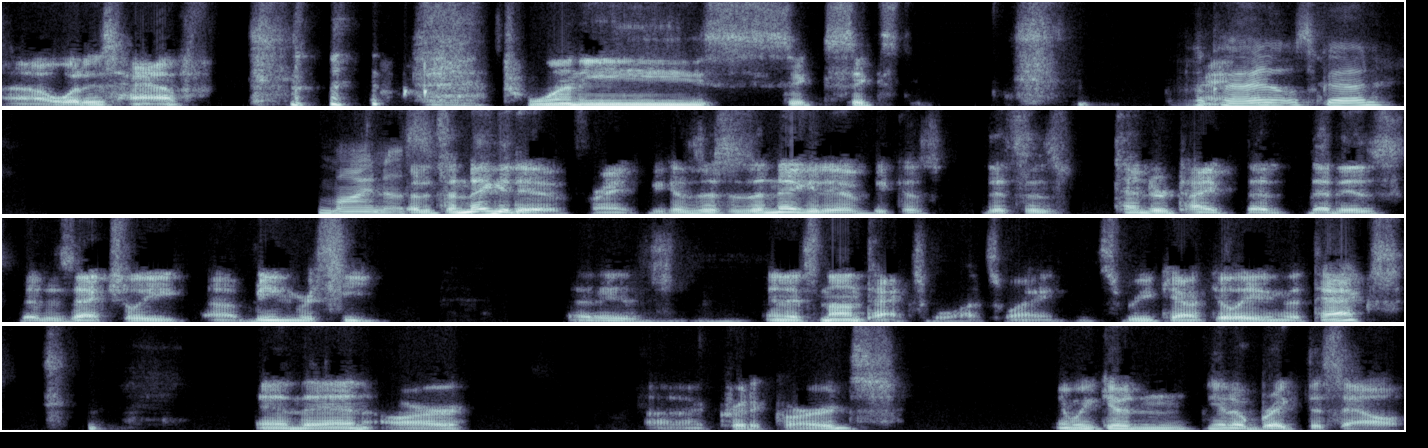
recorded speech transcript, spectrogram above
Uh, what is half? Twenty six sixty. Okay, right? that was good. Minus. But it's a negative, right? Because this is a negative because this is tender type that that is that is actually uh, being received. That is, and it's non-taxable. That's why it's recalculating the tax. and then our uh, credit cards, and we can you know break this out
